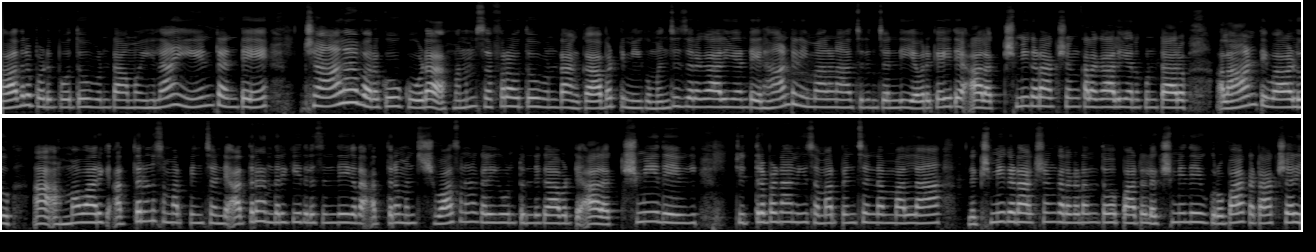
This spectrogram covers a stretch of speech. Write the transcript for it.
బాధలు పడిపోతూ ఉంటాము. ఇలా ఏంటంటే చాలా వరకు కూడా మనం సఫర్ అవుతూ ఉంటాం. కాబట్టి మీకు మంచి జరగాలి అంటే ఇలాంటి నియమాలను ఆచరించండి? ఎవరికైతే ఆ లక్ష్మీ కటాక్షం కలగాలి అనుకుంటారో అలాంటి వాళ్ళు ఆ అమ్మవారికి అత్తరును సమర్పించండి. అత్తర అందరికీ తెలిసిందే కదా అత్తర మంచి శ్వాసనను కలిగి ఉంటుంది కాబట్టి ఆ లక్ష్మీదేవి చిత్రపటానికి సమర్పించడం వల్ల లక్ష్మీ కటాక్షం కలగడంతో పాటు లక్ష్మీదేవి కృపా కటాక్షాలు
